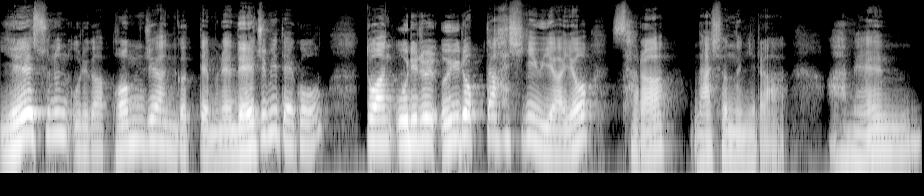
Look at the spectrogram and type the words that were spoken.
예수는 우리가 범죄한 것 때문에 내줌이 되고 또한 우리를 의롭다 하시기 위하여 살아나셨느니라. 아멘.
